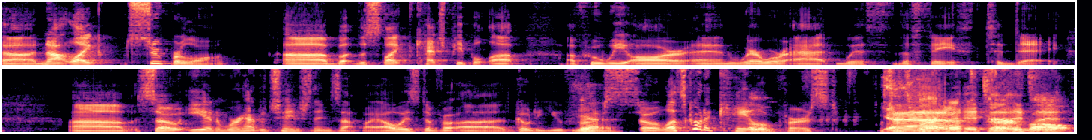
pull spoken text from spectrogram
uh, not like super long, uh, but just like catch people up of who we are and where we're at with the faith today. Um, so Ian, we're going to have to change things up. I always devo- uh, go to you first. Yeah. So let's go to Caleb Oh. first. Yeah, it's a- it's a-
